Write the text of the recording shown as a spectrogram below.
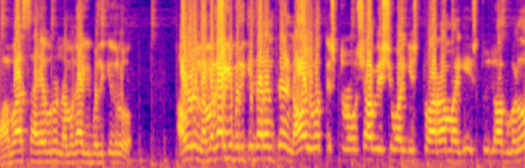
ಬಾಬಾ ಸಾಹೇಬರು ನಮಗಾಗಿ ಬದುಕಿದ್ರು ಅವರು ನಮಗಾಗಿ ಬದುಕಿದ್ದಾರೆ ಅಂತೇಳಿ ನಾವು ಇವತ್ತಿಷ್ಟು ರೋಷಾವೇಶವಾಗಿ ಇಷ್ಟು ಆರಾಮಾಗಿ ಇಷ್ಟು ಜಾಬ್ಗಳು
